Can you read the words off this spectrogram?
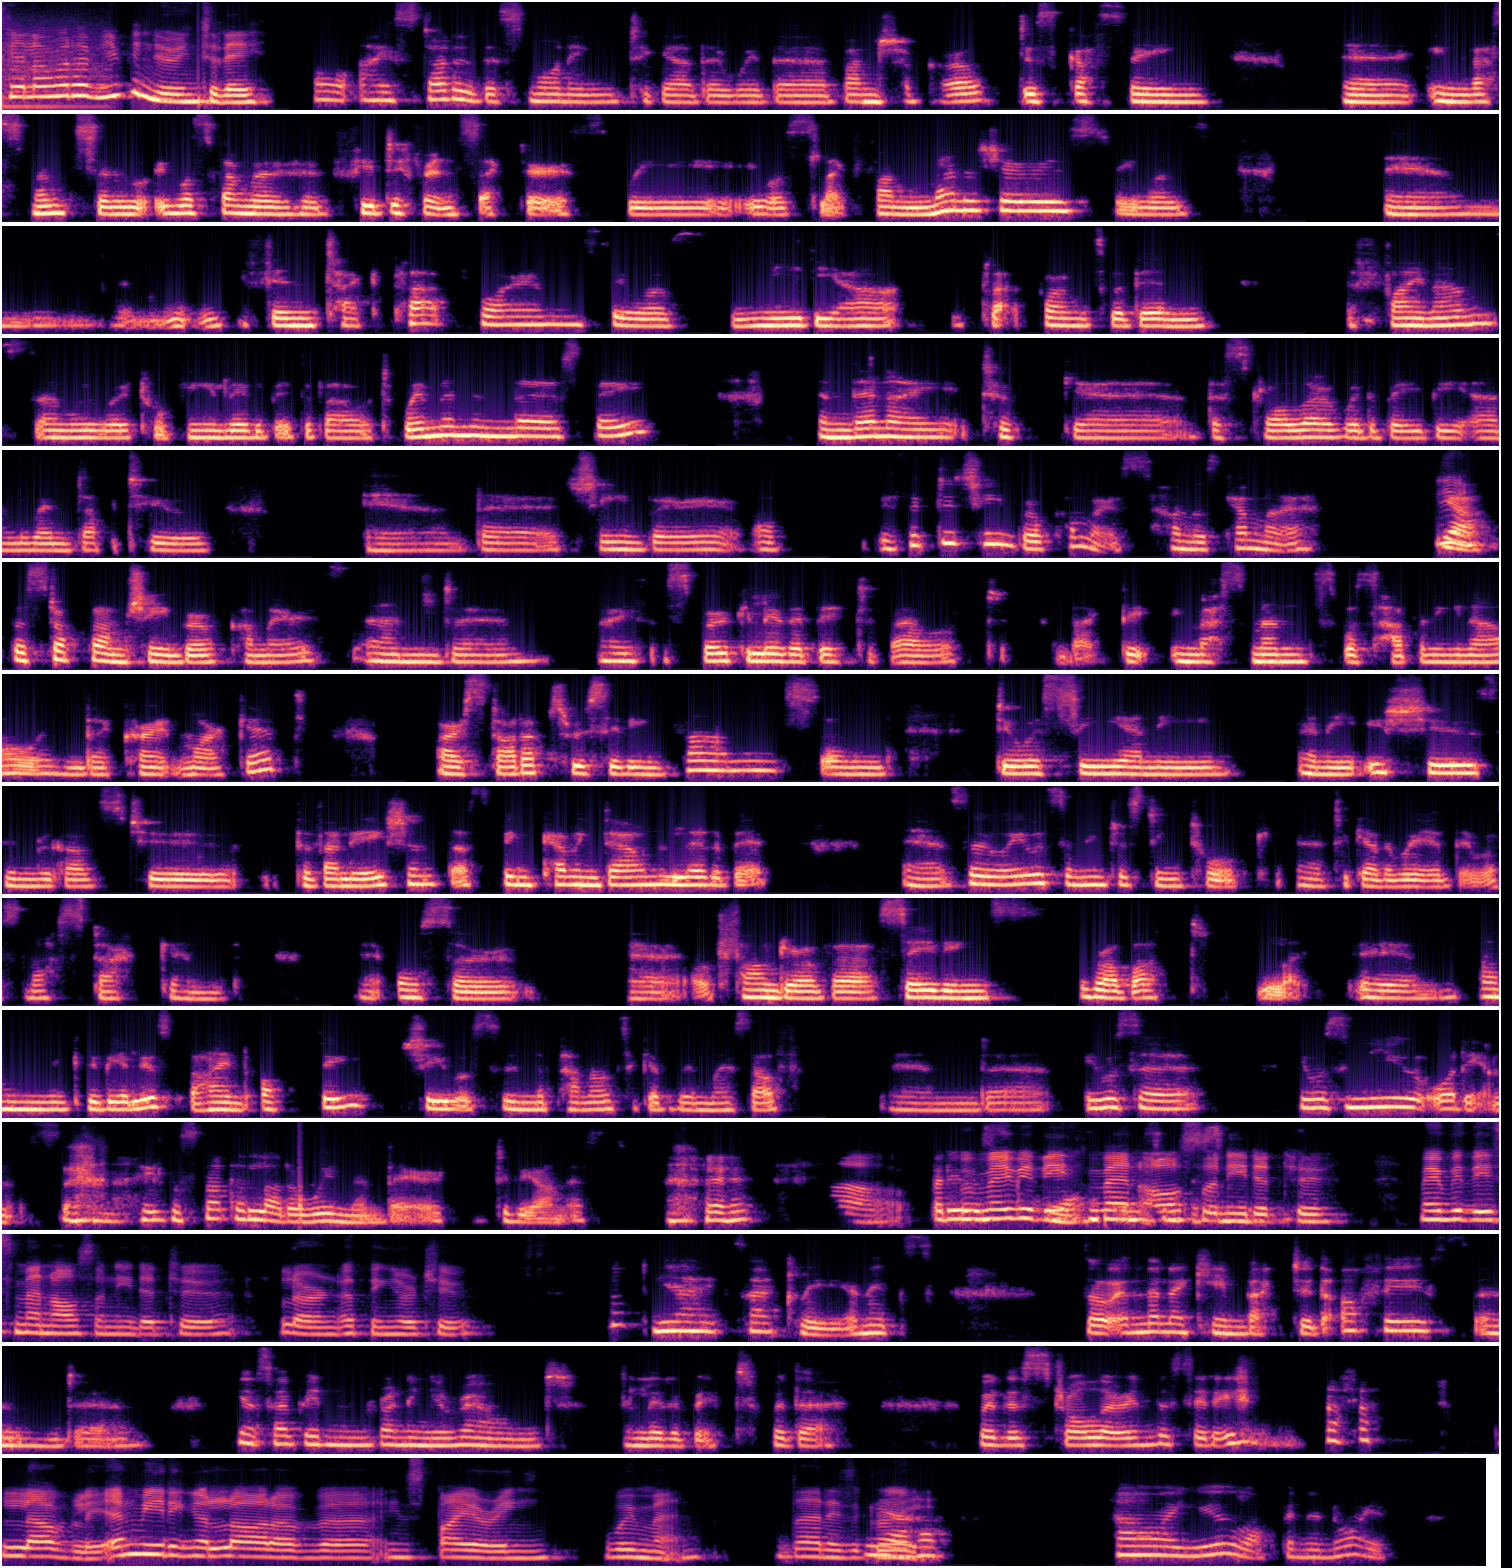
Michaela, what have you been doing today? Oh, I started this morning together with a bunch of girls discussing uh, investments, and it was from a few different sectors. We it was like fund managers, it was um, fintech platforms, it was media platforms within finance, and we were talking a little bit about women in the space. And then I took uh, the stroller with the baby and went up to uh, the chamber of is it the chamber of commerce? Handelskammare yeah. yeah the stockholm chamber of commerce. And um, i spoke a little bit about like the investments what's happening now in the current market. Are startups receiving funds? And do we see any any issues in regards to the valuation that's been coming down a little bit uh, so it was an interesting talk uh, together with there was Nasdaq and uh, also uh, founder of a savings robot like um, Ann Grevelius behind Opti. She was in the panel together with myself, and uh, it was a it was a new audience. it was not a lot of women there, to be honest. oh, but, but maybe these yeah, men also needed to. Maybe these men also needed to learn a thing or two yeah exactly. And it's so and then i came back to the office and uh, yes i've been running around a little bit with a with a stroller in the city. Lovely. And meeting a lot of uh, inspiring women. That is great. Yeah. how are you up in the north?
